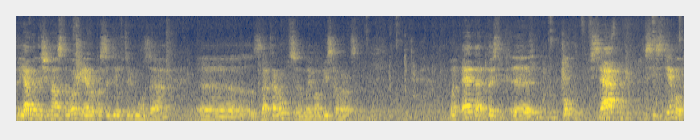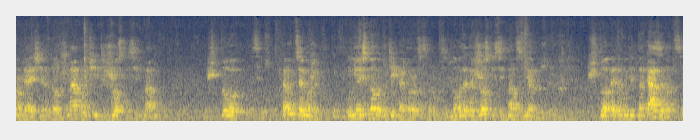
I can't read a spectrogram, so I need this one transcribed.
то я бы начинал с того, что я бы посадил в тюрьму за, э, за коррупцию моего близкого родственника. Вот это, то есть э, вся система управляющая должна получить жесткий сигнал, что коррупция может, у нее есть много путей, как бороться с коррупцией, но вот этот жесткий сигнал сверху, что это будет наказываться,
